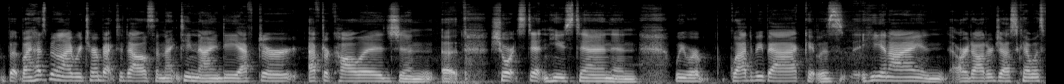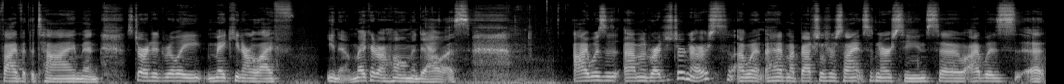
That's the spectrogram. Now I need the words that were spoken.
but my husband and I returned back to Dallas in 1990 after after college and a short stint in Houston, and we were glad to be back. It was he and I and our daughter Jessica was five at the time, and started really making our life, you know, making our home in Dallas. I was a, I'm a registered nurse. I went. I had my bachelor's of science in nursing. So I was uh,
